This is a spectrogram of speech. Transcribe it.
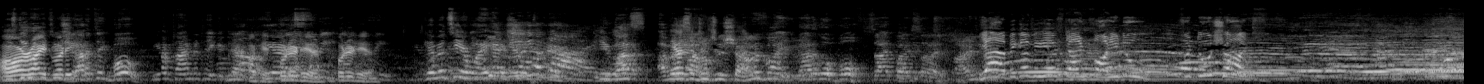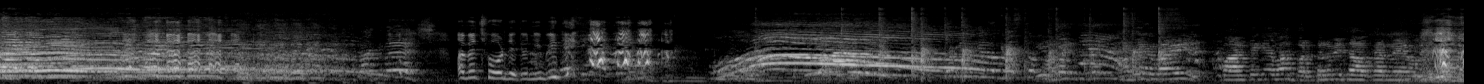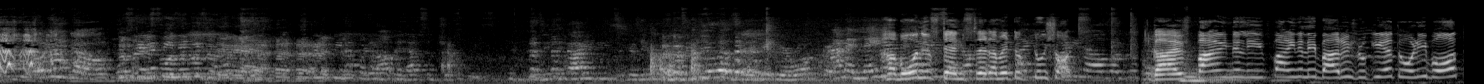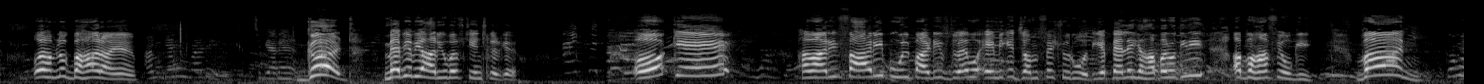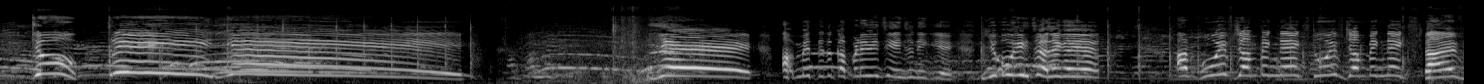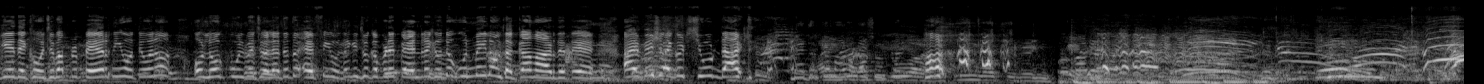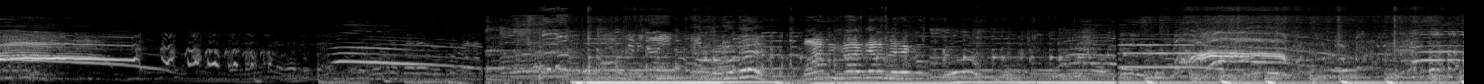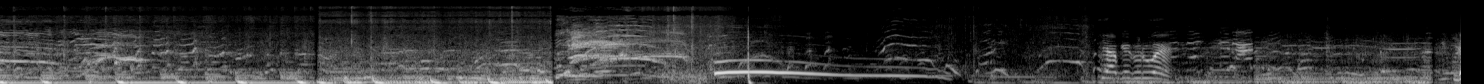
Alright, buddy. You gotta take both. You have time to take a camera. Okay, put it here. Put it here. Give it to your wife. He wants. I'm He has to do advised- two I'm shots. advised, You gotta go both, side by side. Yeah, because we have turned 42 for two shots. अब मैं छोड़ देती हूँ नहीं पीती party के बाद बर्तन भी साफ़ करने हैं if tested हमें took two shots. Guys, finally, finally बारिश रुकी है थोड़ी बहुत और हम लोग बाहर आए हैं. Good. मैं भी अभी आ रही हूँ बस चेंज करके. ओके हमारी सारी पूल पार्टी जो है वो एमी के जंप से शुरू होती है। पहले यहाँ पर होती थी, अब वहाँ से होगी। वन टू थ्री ये ये अब मैं इतने तो कपड़े भी चेंज नहीं किए। यू ही चले गए हैं। अब who is jumping next who is jumping next guys ये देखो जब आप प्रिपेयर नहीं होते हो ना और लोग पूल में चले जाते तो ऐसे ही होता है कि जो कपड़े पहन रखे होते हैं उनमें ही लोग धक्का मार देते हैं। I wish I could shoot that बाहर निकाल दिया मेरे को।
